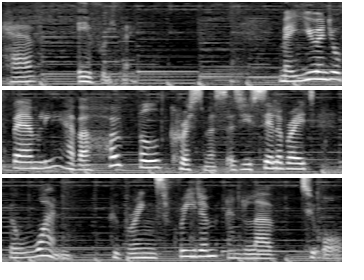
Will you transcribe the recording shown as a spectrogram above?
have everything. May you and your family have a hope filled Christmas as you celebrate the one who brings freedom and love to all.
